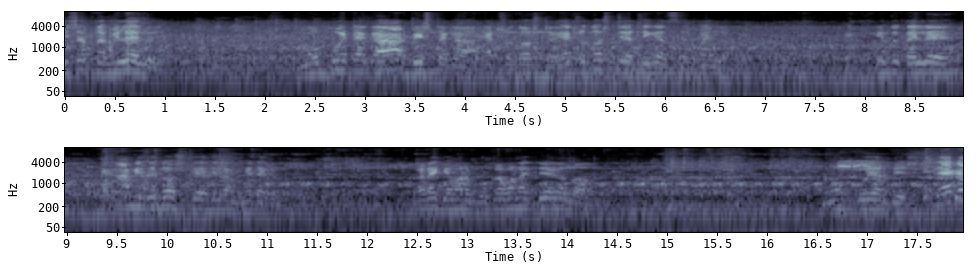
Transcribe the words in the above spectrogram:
হিসাবটা মিলাই লই। নব্বই টাকা আর বিশ টাকা একশো দশ টাকা। একশো দশ টাকা ঠিক আছে পাইলাম কিন্তু তাইলে আমি যে দশ টাকা দিলাম এটা গেল। এটা কি আমার বোকা বানাই দিয়ে গেল? নব্বই আর বিশ। টাকা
